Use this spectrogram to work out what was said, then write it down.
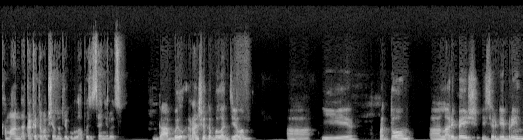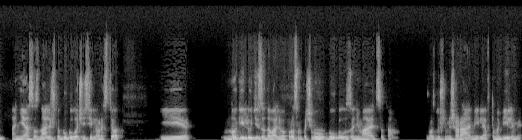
команда? Как это вообще внутри Google позиционируется? Да, был, раньше это был отделом, а, и потом Ларри Пейдж и Сергей Брин, они осознали, что Google очень сильно растет, и многие люди задавали вопросом, почему Google занимается там воздушными шарами или автомобилями,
